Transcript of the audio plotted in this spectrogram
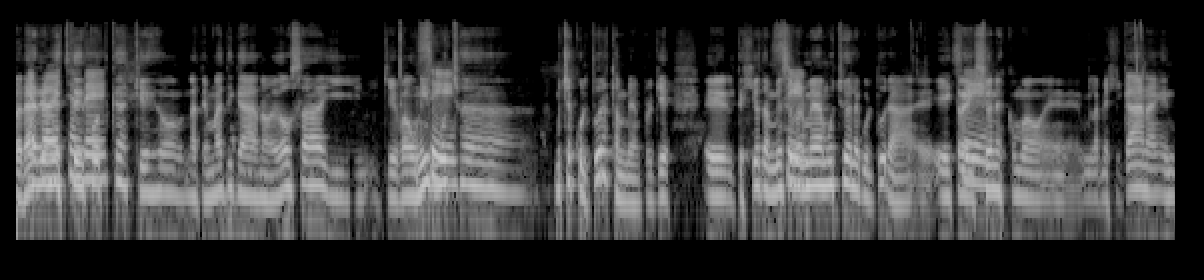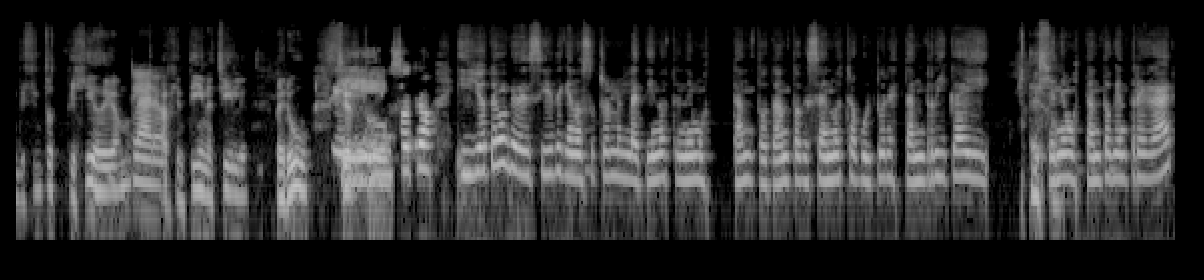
explorar en aprovechen este de... podcast que es una temática novedosa y, y que va a unir Sí. muchas muchas culturas también, porque el tejido también se permea mucho de la cultura. Eh, Hay Sí. tradiciones como eh, la mexicana, en distintos tejidos, digamos, Claro. Argentina, Chile, Perú, Sí, ¿cierto? y nosotros, y yo tengo que decir de que nosotros los latinos tenemos tanto, tanto, que sea nuestra cultura es tan rica y Eso. tenemos tanto que entregar.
